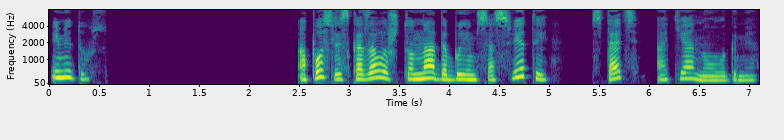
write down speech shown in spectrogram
и медуз». А после сказала, что надо бы им со Светой стать океанологами.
